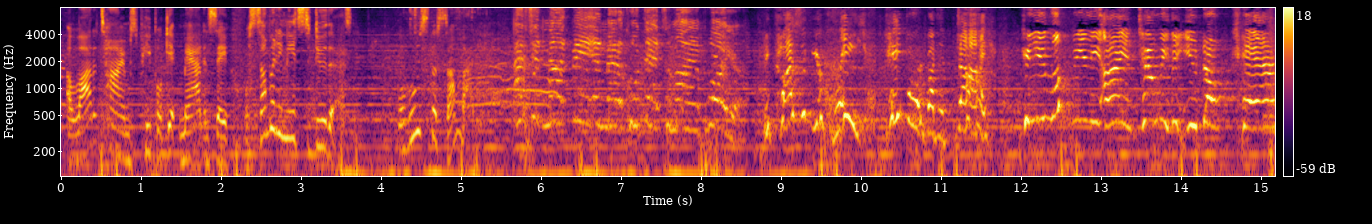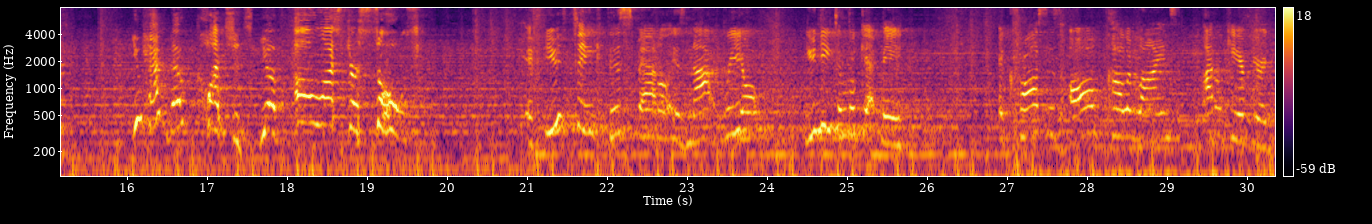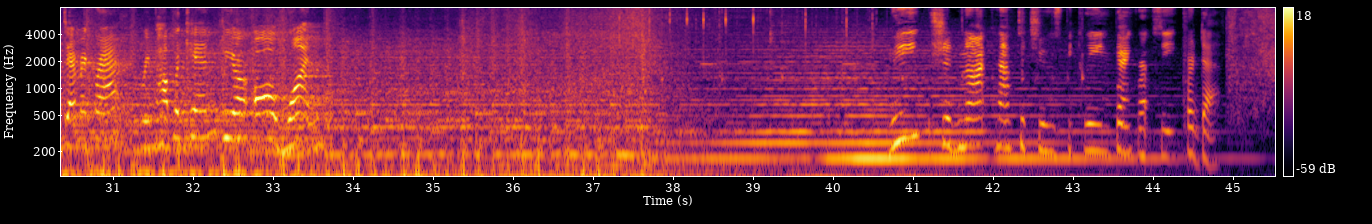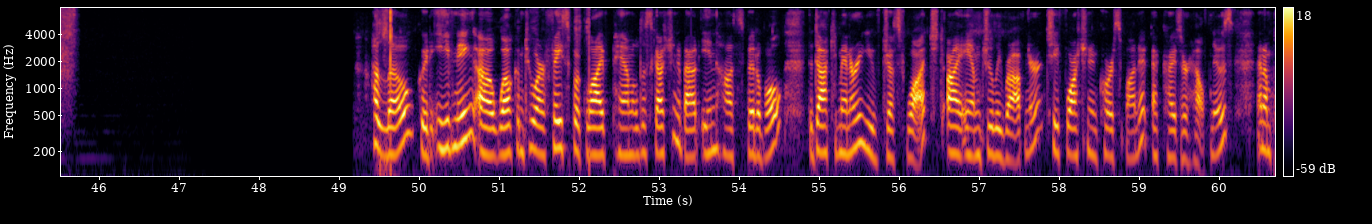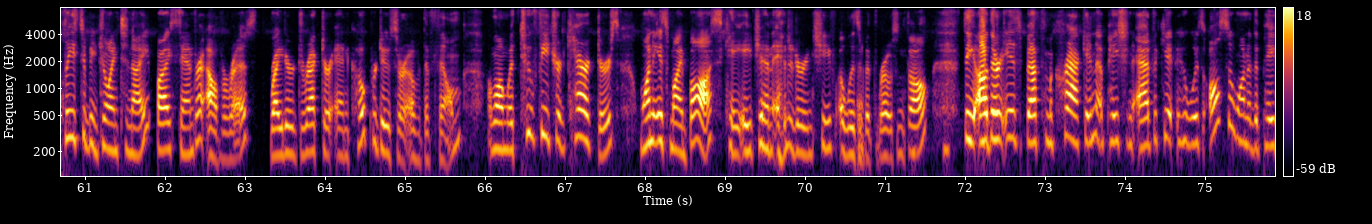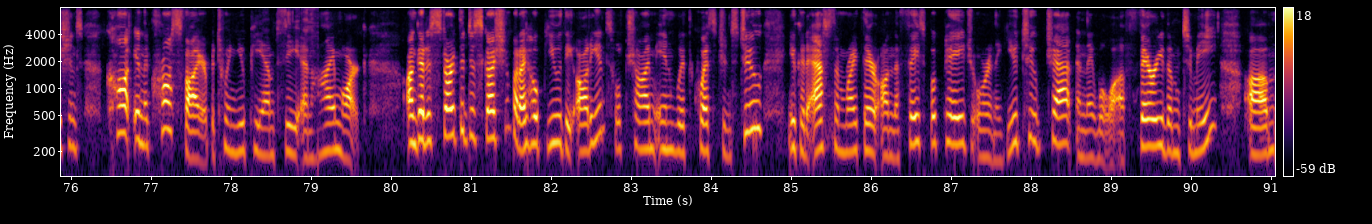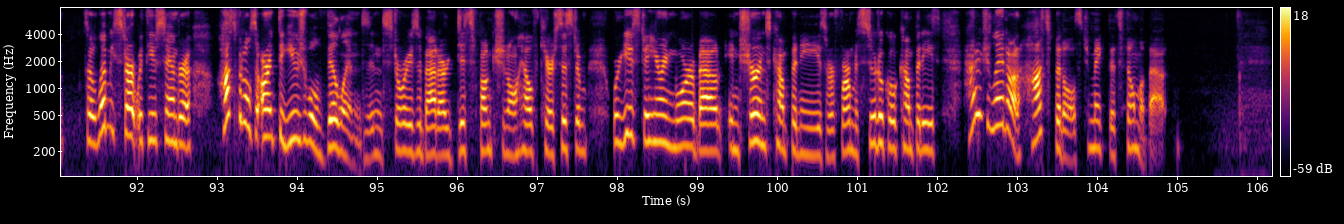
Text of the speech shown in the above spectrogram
A lot of times people get mad and say, well, somebody needs to do this. Well, who's the somebody? I should not be in medical debt to my employer. Because of your greed, people are going to die. Can you look me in the eye and tell me that you don't care? You have no conscience. You have all lost your souls. If you think this battle is not real, you need to look at me. It crosses all color lines. I don't care if you're a Democrat, Republican, we are all one. We should not have to choose between bankruptcy for death. Hello, good evening. Uh, welcome to our Facebook Live panel discussion about Inhospitable, the documentary you've just watched. I am Julie Rovner, Chief Washington Correspondent at Kaiser Health News, and I'm pleased to be joined tonight by Sandra Alvarez, writer, director, and co-producer of the film, along with two featured characters. One is my boss, KHN editor-in-chief Elizabeth Rosenthal. The other is Beth McCracken, a patient advocate who was also one of the patients caught in the crossfire between UPMC and Highmark. I'm going to start the discussion, but I hope you, the audience, will chime in with questions too. You can ask them right there on the Facebook page or in the YouTube chat, and they will uh, ferry them to me. Um, so let me start with you, Sandra. Hospitals aren't the usual villains in stories about our dysfunctional healthcare system. We're used to hearing more about insurance companies or pharmaceutical companies. How did you land on hospitals to make this film about?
